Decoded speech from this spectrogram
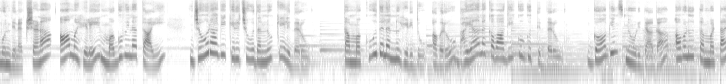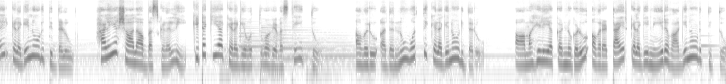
ಮುಂದಿನ ಕ್ಷಣ ಆ ಮಹಿಳೆ ಮಗುವಿನ ತಾಯಿ ಜೋರಾಗಿ ಕಿರುಚುವುದನ್ನು ಕೇಳಿದರು. ತಮ್ಮ ಕೂದಲನ್ನು ಹಿಡಿದು ಅವರು ಭಯಾನಕವಾಗಿ ಕೂಗುತ್ತಿದ್ದರು. ಗಾಗಿನ್ಸ್ ನೋಡಿದಾಗ ಅವಳು ತಮ್ಮ ಟೈರ್ ಕೆಳಗೆ ನೋಡುತ್ತಿದ್ದಳು. ಹಳೆಯ ಶಾಲಾ ಬಸ್ಗಳಲ್ಲಿ ಕಿಟಕಿಯ ಕೆಳಗೆ ಒತ್ತುವ ವ್ಯವಸ್ಥೆ ಇತ್ತು. ಅವರು ಅದನ್ನು ಒತ್ತಿ ಕೆಳಗೆ ನೋಡಿದರು. ಆ ಮಹಿಳೆಯ ಕಣ್ಣುಗಳು ಅವರ ಟೈರ್ ಕೆಳಗೆ ನೇರವಾಗಿ ನೋಡುತ್ತಿತ್ತು.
